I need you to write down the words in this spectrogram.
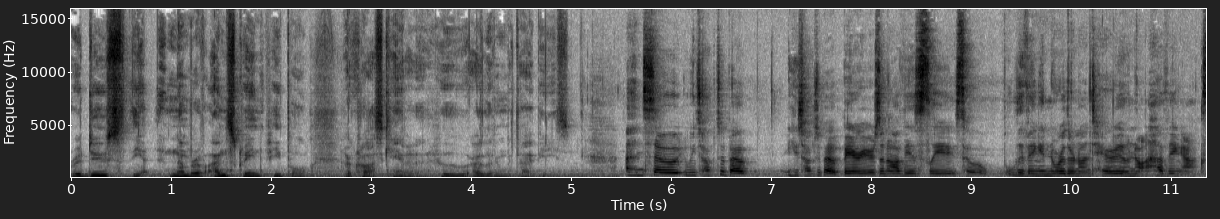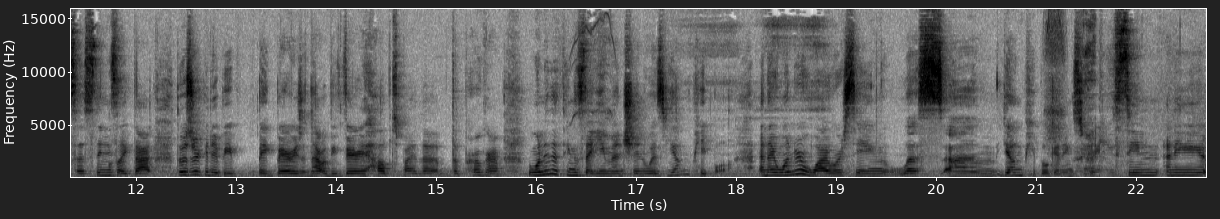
reduce the number of unscreened people across Canada who are living with diabetes. And so we talked about you talked about barriers, and obviously, so living in Northern Ontario, not having access, things like that, those are going to be big barriers, and that would be very helped by the, the program. But one of the things that you mentioned was young people, and I wonder why we're seeing less um, young people getting screened. Have you seen any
